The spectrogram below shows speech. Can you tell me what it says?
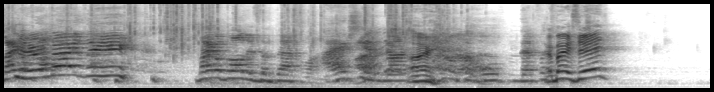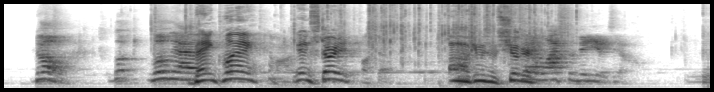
Michael Keira Baldwin. Knightley. Michael Bolton is the best one. I actually have not. All right. I the whole Netflix. Everybody's in? No, look, Lonely Island. Bang play. Come on. Getting started. Oh, give me some You sugar. gotta watch the video too.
